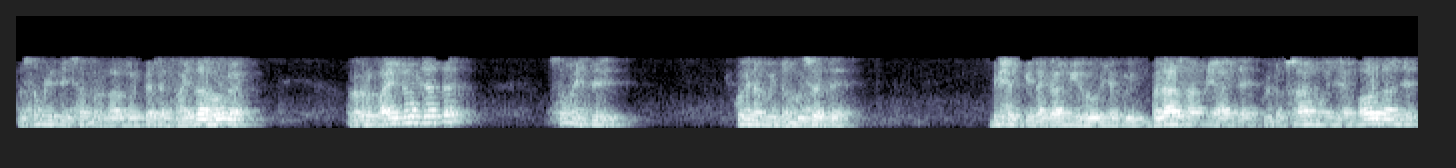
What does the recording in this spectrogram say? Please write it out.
تو سمجھتے سفر کا برکت ہے فائدہ ہوگا۔ اور اگر بائیں طرف جاتا سمجھتے کوئی نہ کوئی نحوست ہے۔ مشن کی ناکامی ہو یا کوئی بلا سامنے آ جائے، کوئی نقصان ہو جائے، موت آ جائے،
